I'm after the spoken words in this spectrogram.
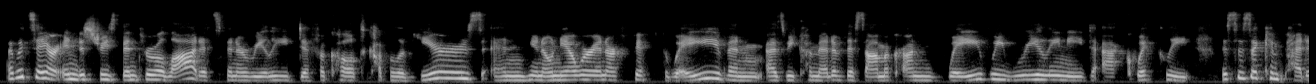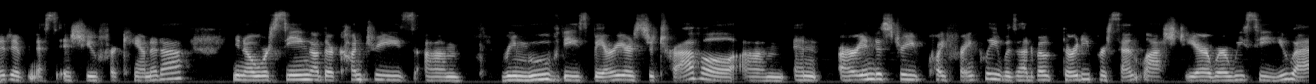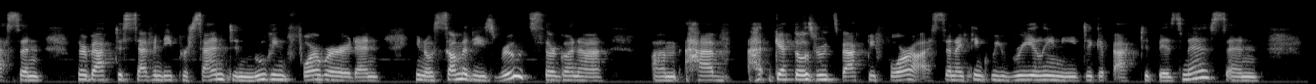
I would say our industry's been through a lot. It's been a really difficult couple of years. And, you know, now we're in our fifth wave. And as we come out of this Omicron wave, we really need to act quickly. This is a competitiveness issue for Canada. You know, we're seeing other countries um, remove these barriers to travel. Um, and our industry, quite frankly, was at about 30% last year, where we see US and they're back to 70% and moving forward. And, you know, some of these routes, they're going to um, have get those routes back before us. And I think we really need to get back to business and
